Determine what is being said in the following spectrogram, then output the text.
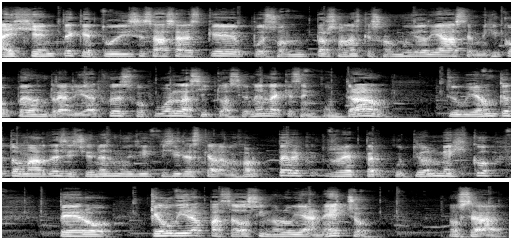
hay gente que tú dices, ah, sabes que pues son personas que son muy odiadas en México, pero en realidad pues fue por la situación en la que se encontraron. Tuvieron que tomar decisiones muy difíciles que a lo mejor repercutió en México, pero ¿qué hubiera pasado si no lo hubieran hecho? O sea,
